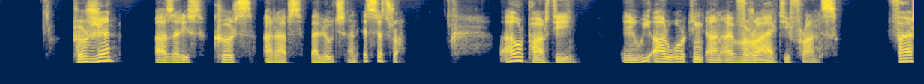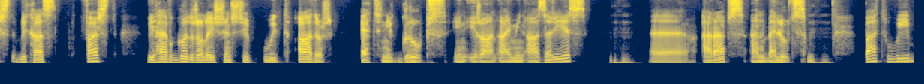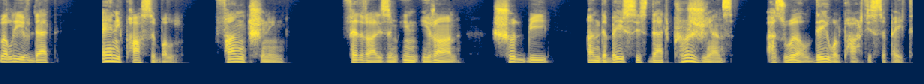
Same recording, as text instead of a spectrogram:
Persian, Azeris, Kurds, Arabs, Baluch, and etc. Our party, uh, we are working on a variety fronts. First, because first we have good relationship with other ethnic groups in Iran. I mean Azeris, mm-hmm. uh, Arabs, and Baluchs. Mm-hmm. But we believe that any possible functioning federalism in Iran should be on the basis that Persians as well they will participate.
